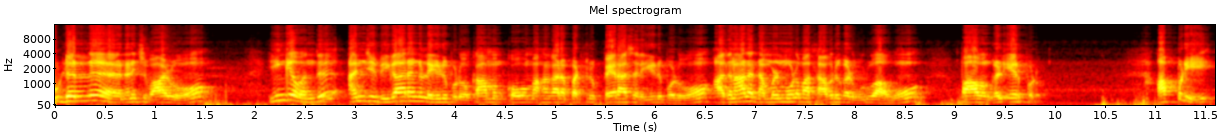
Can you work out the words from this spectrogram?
உடல்னு நினச்சி வாழ்வோம். இங்கே வந்து அஞ்சு விகாரங்களில் ஈடுபடுவோம். காமம் கோபம் அகங்காரம் பற்று பேராசையில் ஈடுபடுவோம். அதனால் நம்ம மூலமாக தவறுகள் உருவாகும். பாவங்கள் ஏற்படும். அப்படி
